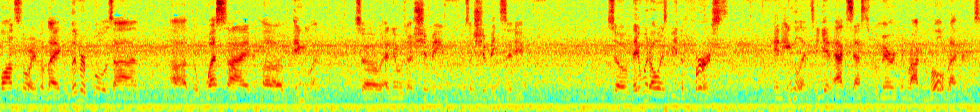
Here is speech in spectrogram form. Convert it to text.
long story, but like Liverpool is on uh, the west side of England. So and there was a shipping, it was a shipping city. So they would always be the first in England to get access to American rock and roll records.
